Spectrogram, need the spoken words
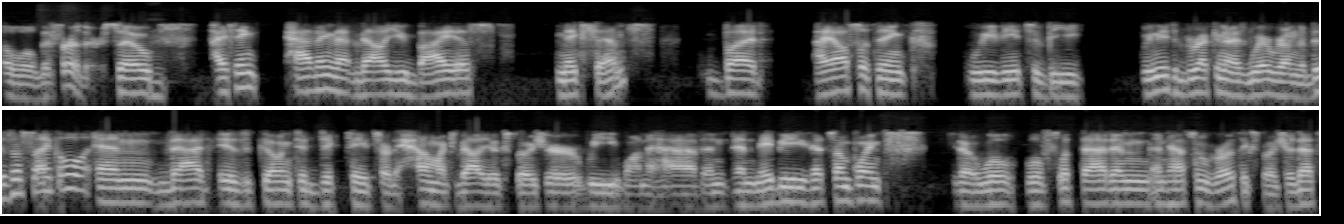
a little bit further. So mm-hmm. I think having that value bias makes sense. But I also think we need to be we need to recognize where we're on the business cycle, and that is going to dictate sort of how much value exposure we want to have, and and maybe at some point, you know, we'll we'll flip that and and have some growth exposure. That's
